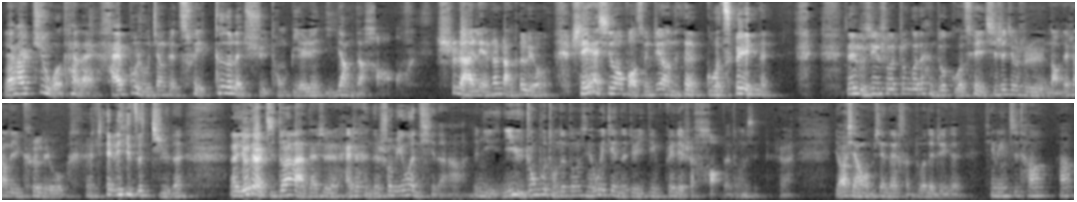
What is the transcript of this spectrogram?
然而据我看来，还不如将这粹割了去，同别人一样的好。是啊，脸上长颗瘤，谁还希望保存这样的国粹呢？所以鲁迅说，中国的很多国粹其实就是脑袋上的一颗瘤。这例子举的，呃，有点极端了，但是还是很能说明问题的啊。就你你与众不同的东西，未见得就一定非得是好的东西，是吧？遥想我们现在很多的这个心灵鸡汤啊，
